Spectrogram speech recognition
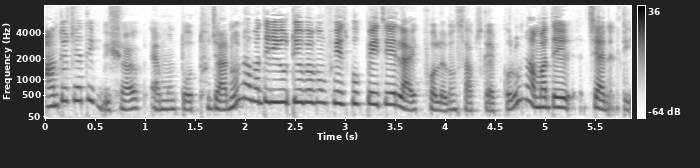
আন্তর্জাতিক বিষয়ক এমন তথ্য জানুন আমাদের ইউটিউব এবং ফেসবুক পেজে লাইক ফলো এবং সাবস্ক্রাইব করুন আমাদের চ্যানেলটি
